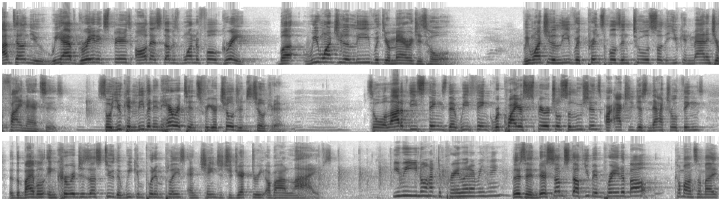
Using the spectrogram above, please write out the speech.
I'm telling you, we have great experience. All that stuff is wonderful, great. But we want you to leave with your marriages whole. We want you to leave with principles and tools so that you can manage your finances, mm-hmm. so you can leave an inheritance for your children's children. Mm-hmm. So, a lot of these things that we think require spiritual solutions are actually just natural things that the Bible encourages us to that we can put in place and change the trajectory of our lives. You mean you don't have to pray about everything? Listen, there's some stuff you've been praying about. Come on, somebody.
